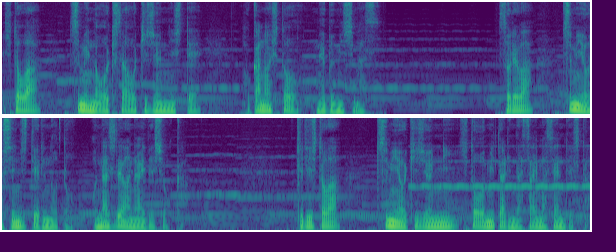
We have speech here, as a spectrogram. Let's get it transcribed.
人は罪の大きさを基準にして他の人を値踏みします。それは罪を信じているのと同じではないでしょうか。キリストは罪を基準に人を見たりなさいませんでした。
